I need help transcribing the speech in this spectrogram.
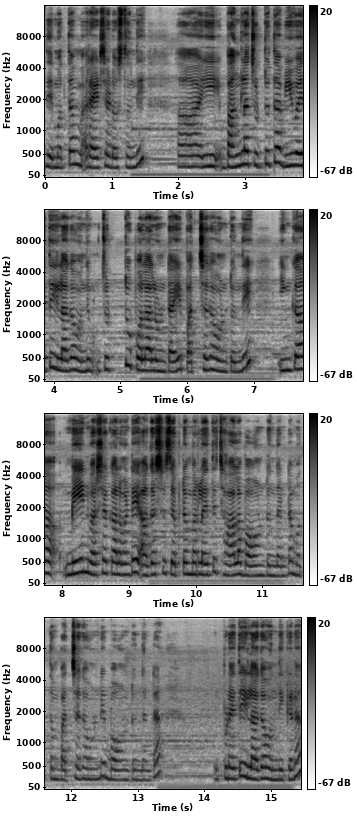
ఇది మొత్తం రైట్ సైడ్ వస్తుంది. ఈ బంగ్లా చుట్టూతో వ్యూ అయితే ఇలాగా ఉంది. చుట్టూ పొలాలు ఉంటాయి పచ్చగా ఉంటుంది. ఇంకా మెయిన్ వర్షాకాలం అంటే ఆగస్టు సెప్టెంబర్లో అయితే చాలా బాగుంటుందంట. మొత్తం పచ్చగా ఉండి బాగుంటుందంట. ఇప్పుడైతే ఇలాగా ఉంది ఇక్కడ.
